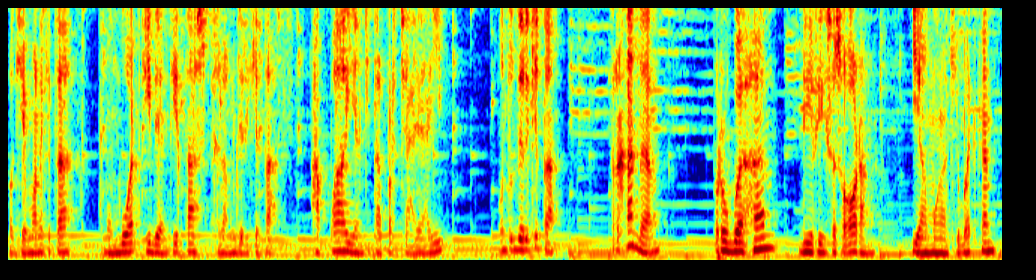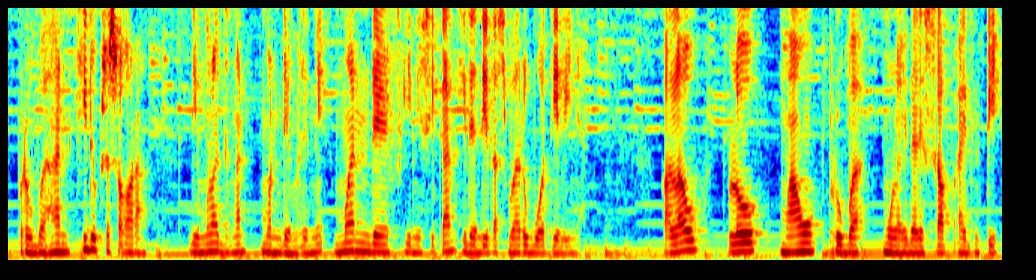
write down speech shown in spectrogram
Bagaimana kita membuat identitas dalam diri kita. Apa yang kita percayai untuk diri kita. Terkadang perubahan diri seseorang yang mengakibatkan perubahan hidup seseorang dimulai dengan mendefinisikan identitas baru buat dirinya. Kalau lo mau berubah mulai dari self identity,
